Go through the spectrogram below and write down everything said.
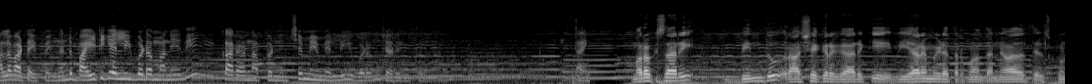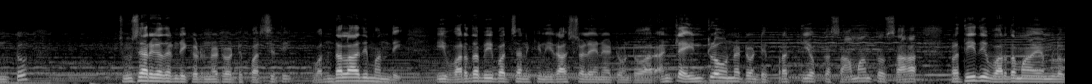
అలవాటు అయిపోయింది అంటే బయటికి వెళ్ళి ఇవ్వడం అనేది కరోనా అప్పటి నుంచే మేము వెళ్ళి ఇవ్వడం జరుగుతుంది. థ్యాంక్ మరొకసారి బిందు రాజశేఖర్ గారికి విఆర్ఎం మీడియా తరఫున ధన్యవాదాలు తెలుసుకుంటూ చూశారు కదండి ఇక్కడ ఉన్నటువంటి పరిస్థితి. వందలాది మంది ఈ వరద బీభత్సానికి నిరాశ్రలైనటువంటి వారు. అంటే ఇంట్లో ఉన్నటువంటి ప్రతి ఒక్క సామాన్తో సహా ప్రతిదీ వరదమాయంలో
